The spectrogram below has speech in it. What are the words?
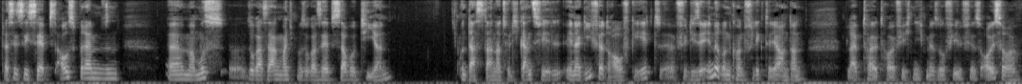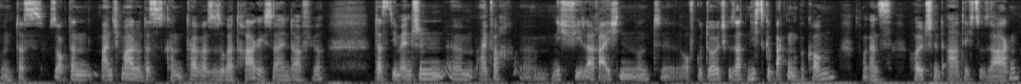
dass sie sich selbst ausbremsen. Äh, man muss sogar sagen, manchmal sogar selbst sabotieren und dass da natürlich ganz viel Energie für drauf geht, äh, für diese inneren Konflikte, ja, und dann bleibt halt häufig nicht mehr so viel fürs Äußere. Und das sorgt dann manchmal, und das kann teilweise sogar tragisch sein dafür, dass die Menschen ähm, einfach ähm, nicht viel erreichen und äh, auf gut Deutsch gesagt nichts gebacken bekommen. Das mal ganz holzschnittartig zu sagen.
